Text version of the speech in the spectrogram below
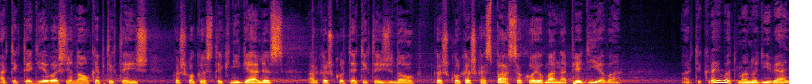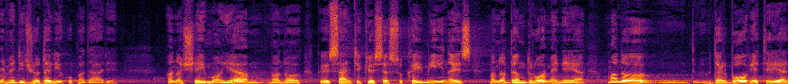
Ar tik tai Dievą aš žinau, kaip tik tai iš kažkokios tai knygelės, ar kažkur tai tik tai žinau, kažkur kažkas pasakojo man apie Dievą. Ar tikrai vat, mano gyvenime didžių dalykų padarė mano šeimoje, mano santykiuose su kaimynais, mano bendruomenėje, mano darbovietėje,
